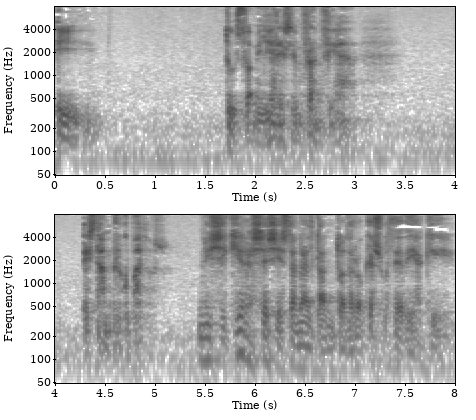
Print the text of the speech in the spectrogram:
¿Y tus familiares en Francia están preocupados? Ni siquiera sé si están al tanto de lo que sucede aquí.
